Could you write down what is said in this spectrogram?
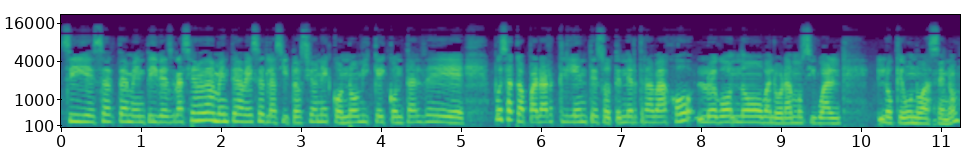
Sí, exactamente. Y desgraciadamente a veces la situación económica y con tal de pues acaparar clientes o tener trabajo, luego no valoramos igual lo que uno hace, ¿no?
